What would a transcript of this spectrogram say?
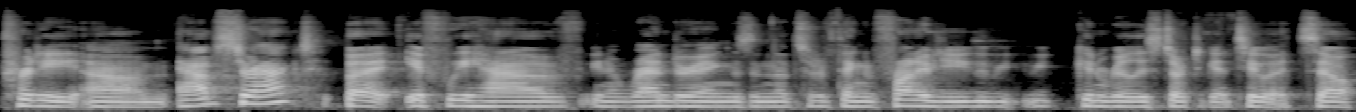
pretty um, abstract, but if we have, you know, renderings and that sort of thing in front of you, you, you can really start to get to it. So,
